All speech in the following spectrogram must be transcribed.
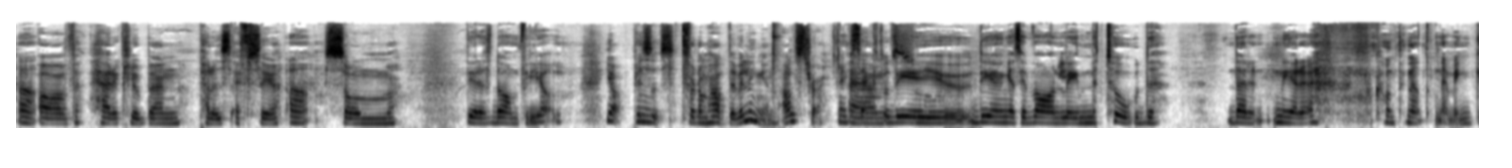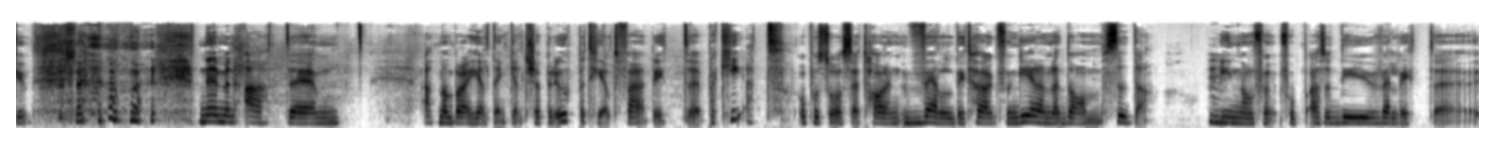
Ja. av herrklubben Paris FC Ja. som Deras damfilial. Ja, precis. För de hade väl ingen alls tror jag. Exakt, Ehm, och det är så- ju det är en ganska vanlig metod där nere på kontinenten. Nej men gud. Nej men att, ehm, att man bara helt enkelt köper upp ett helt färdigt eh, paket och på så sätt har en väldigt högfungerande damsida. Inom fu- fotboll. Alltså det är ju väldigt, eh,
